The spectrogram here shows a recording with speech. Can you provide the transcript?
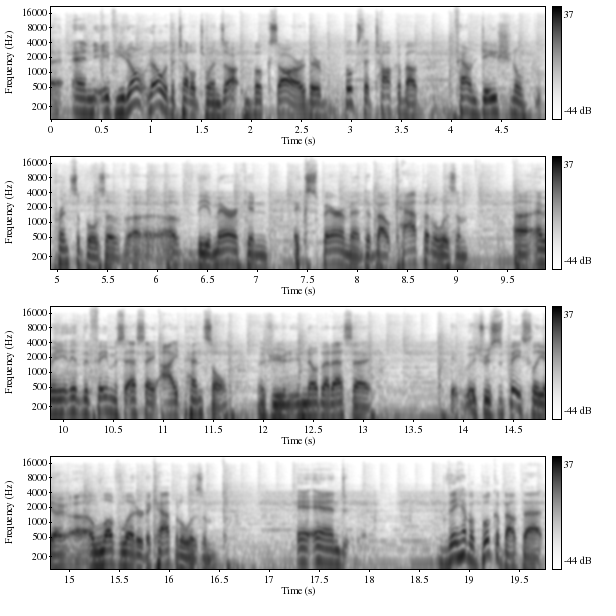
And if you don't know what the Tuttle Twins are, books are, they're books that talk about foundational principles of, uh, of the American experiment, about capitalism. Uh, I mean, the famous essay "I Pencil," if you know that essay, which was basically a, a love letter to capitalism, and they have a book about that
